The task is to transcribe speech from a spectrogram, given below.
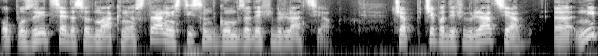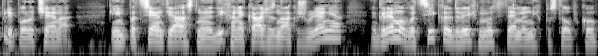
opozoriti se, da se odmaknejo stran in stisniti gumb za defibrilacijo. Če, če pa defibrilacija uh, ni priporočena in pacijent jasno ne diha, ne kaže znaka življenja, gremo v cikl dveh minut temeljnih postopkov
